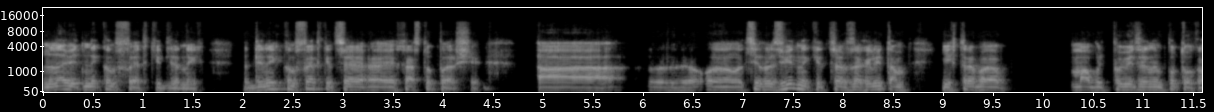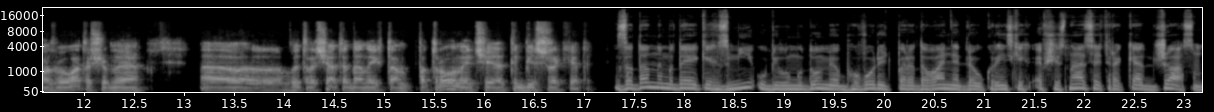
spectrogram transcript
Ну, навіть не конфетки для них. Для них конфетки це е, Х-101. А ці розвідники це взагалі там їх треба, мабуть, повітряним потоком збивати, щоб не витрачати на них там патрони чи тим більше ракети. За даними деяких змі, у Білому домі обговорюють передавання для українських F-16 ракет «Джасм».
